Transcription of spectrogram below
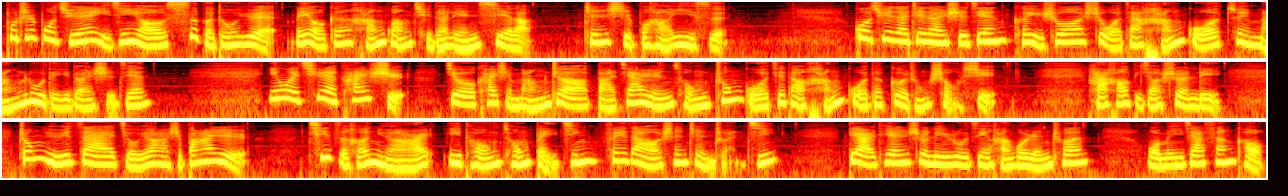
不知不觉已经有四个多月没有跟韩广取得联系了，真是不好意思。过去的这段时间可以说是我在韩国最忙碌的一段时间，因为七月开始就开始忙着把家人从中国接到韩国的各种手续，还好比较顺利，终于在九月二十八日。”妻子和女儿一同从北京飞到深圳转机，第二天顺利入境韩国仁川。我们一家三口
